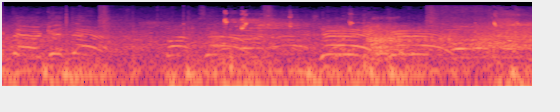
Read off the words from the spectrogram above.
Get there, get there! Get it, get it!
